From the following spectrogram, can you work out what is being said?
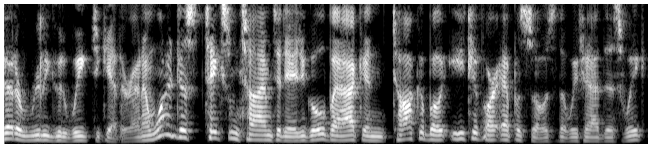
had a really good week together, and I want to just take some time today to go back and talk about each of our episodes that we've had this week,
